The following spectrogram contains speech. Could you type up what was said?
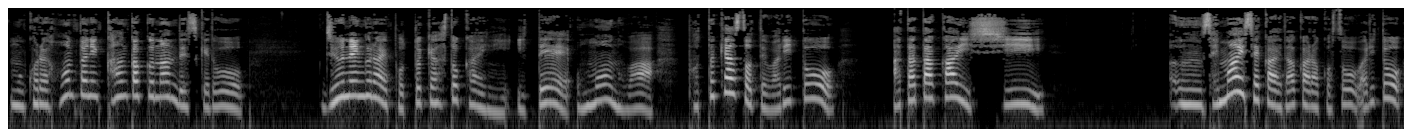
もうこれ本当に感覚なんですけど、10年ぐらいポッドキャスト界にいて思うのは、ポッドキャストって割と暖かいし、うん、狭い世界だからこそ割と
